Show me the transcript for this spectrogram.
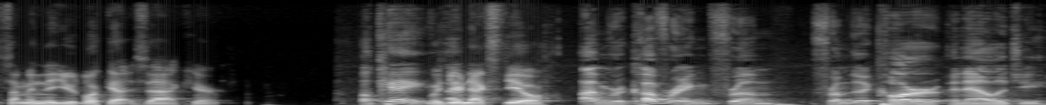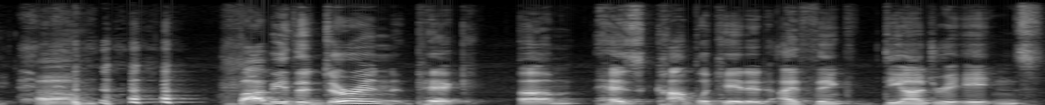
something that you look at, Zach. Here Okay, with your I, next deal. I'm recovering from from the car analogy. Um, Bobby, the Duren pick um, has complicated, I think, DeAndre Ayton's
